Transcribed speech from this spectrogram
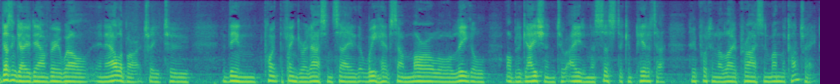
It doesn't go down very well in our laboratory to then point the finger at us and say that we have some moral or legal obligation to aid and assist a competitor who put in a low price and won the contract.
